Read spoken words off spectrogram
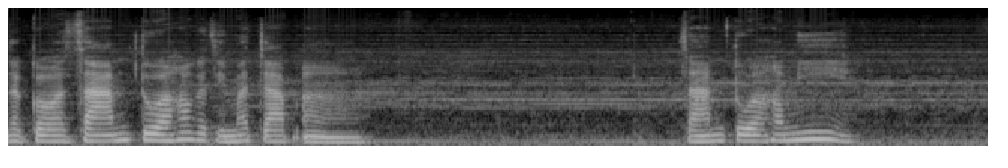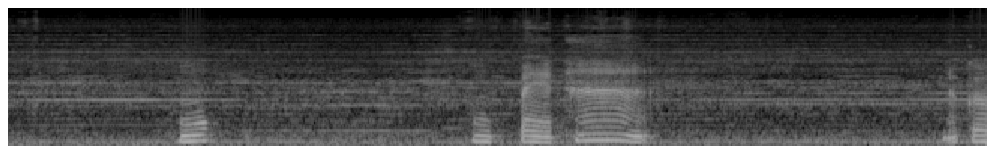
แล้วก็สามตัวเขาก็สิมาจับอ่าสามตัวเขามีหกหกแปดห้าแล้วก็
